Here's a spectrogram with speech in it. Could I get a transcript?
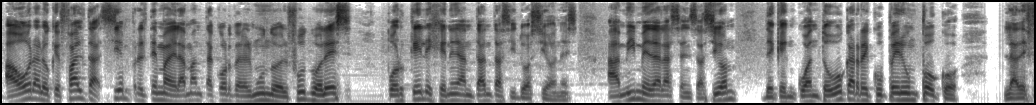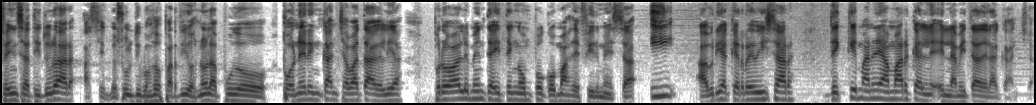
Ahora lo que falta, siempre el tema de la manta corta en el mundo del fútbol es por qué le generan tantas situaciones. A mí me da la sensación de que en cuanto Boca recupere un poco la defensa titular, los últimos dos partidos no la pudo poner en cancha Bataglia, probablemente ahí tenga un poco más de firmeza y habría que revisar de qué manera marca en, la mitad de la cancha.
